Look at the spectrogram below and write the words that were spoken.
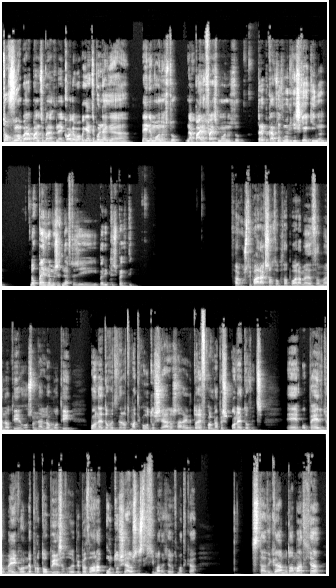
το βήμα παραπάνω στον Παναθηναϊκό. Αλλά ο Παπαγιάννης δεν μπορεί να, να είναι μόνος του, να πάρει φάση μόνος του. Πρέπει κάποιος να δημιουργήσει για εκείνον. Ο Πέρι νομίζω ότι είναι αυτός η περίπτωση παίκτη. Θα ακουστεί παράξενο αυτό που θα πω, αλλά με δεδομένο ότι έχω στο μυαλό μου ότι ο Νέντοβιτς είναι ερωτηματικό ούτως ή άλλως, άρα είναι το εύκολο να πεις ο Νέντοβιτς. Ε, ο Πέρι και ο Μέικον είναι πρωτόπυροι σε αυτό το επίπεδο, άρα ούτως ή άλλως είναι στοιχήματα και ερωτηματικά. Στα δικά μου τα μάτια,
